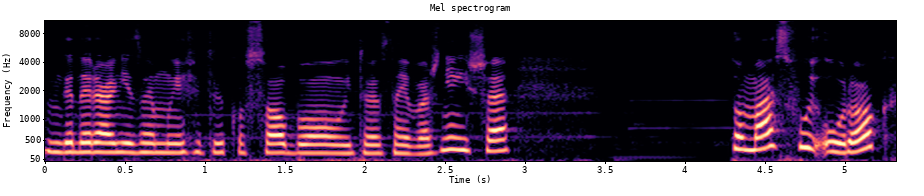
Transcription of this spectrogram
generalnie zajmuje się tylko sobą i to jest najważniejsze, to ma swój urok.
